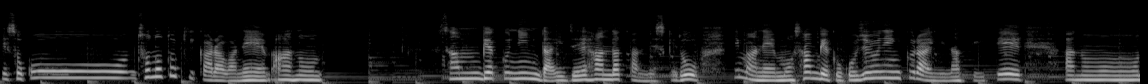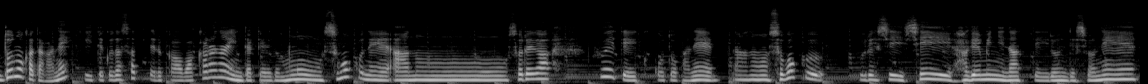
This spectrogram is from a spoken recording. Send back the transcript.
でそこその時からはねあの300人台前半だったんですけど今ねもう350人くらいになっていてあのー、どの方がね聞いてくださってるかわからないんだけれどもすごくねあのー、それが増えていくことがねあのー、すごく嬉しいし励みになっているんですよね。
